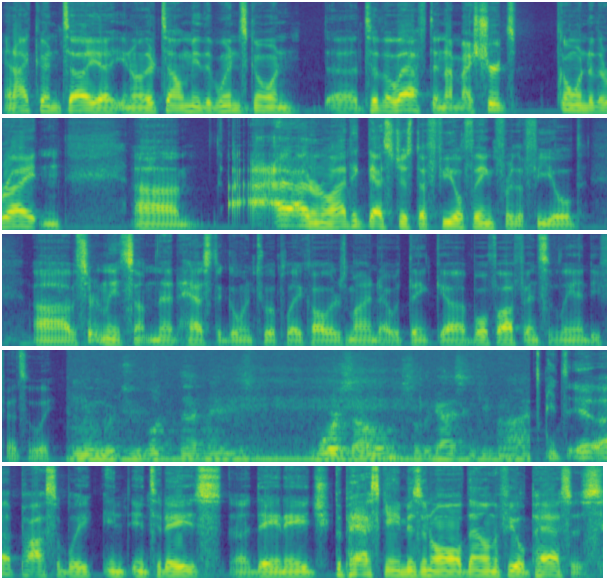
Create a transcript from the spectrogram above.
and I couldn't tell you. You know, they're telling me the wind's going uh, to the left, and my shirt's going to the right, and um, I, I don't know. I think that's just a feel thing for the field. Uh, certainly, it's something that has to go into a play caller's mind. I would think, uh, both offensively and defensively. I mean, would you look at that maybe as more zone so the guys can keep an eye? It's uh, possibly in, in today's uh, day and age, the pass game isn't all down the field passes.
